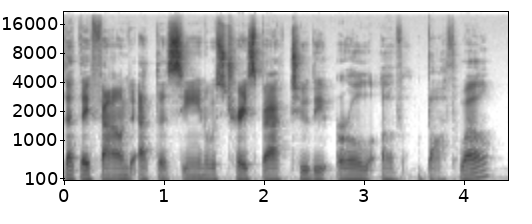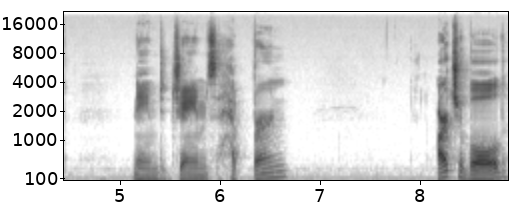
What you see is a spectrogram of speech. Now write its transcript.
that they found at the scene was traced back to the Earl of Bothwell, named James Hepburn. Archibald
